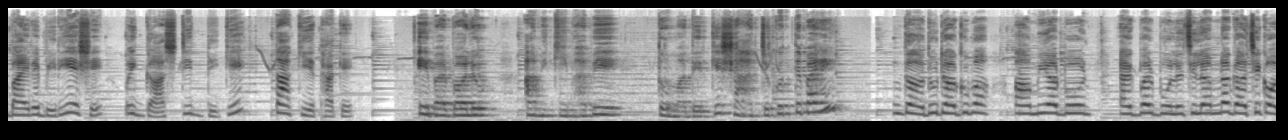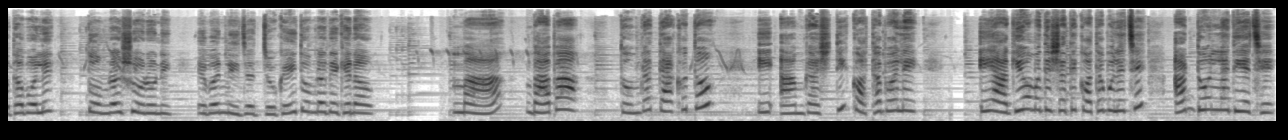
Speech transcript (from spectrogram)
বাইরে বেরিয়ে এসে ওই গাছটির দিকে তাকিয়ে থাকে। এবার বলো, আমি কীভাবে তোমাদেরকে সাহায্য করতে পারি? দাদু ঠাকুমা, আমি আর বোন একবার বলেছিলাম না গাছে কথা বলে, তোমরা শোনোনি, এবার নিজের চোখেই তোমরা দেখে নাও। মা, বাবা, তোমরা দেখো তো, এই আম গাছটি কথা বলে এই আগেও আমাদের সাথে কথা বলেছে আর দোলনা দিয়েছে।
